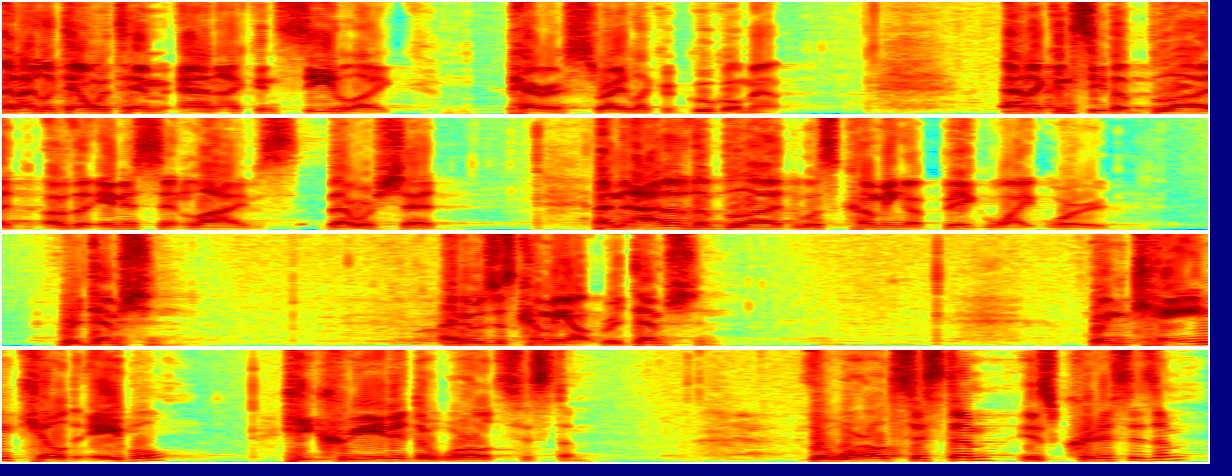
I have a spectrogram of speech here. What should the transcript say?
And I look down with him and I can see like Paris, right? Like a Google map. And I can see the blood of the innocent lives that were shed. And out of the blood was coming a big white word redemption. And it was just coming out redemption. When Cain killed Abel, he created the world system. The world system is criticism,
